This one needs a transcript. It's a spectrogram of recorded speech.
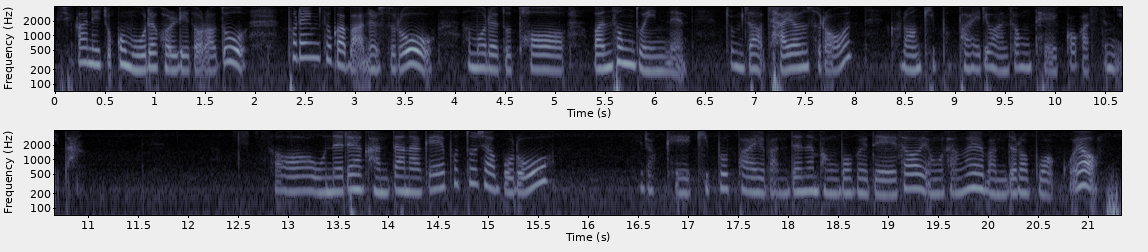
시간이 조금 오래 걸리더라도 프레임 수가 많을수록 아무래도 더 완성도 있는 좀 더 자연스러운 그런 기프 파일이 완성될 것 같습니다. 그래서 오늘은 간단하게 포토샵으로 이렇게 기프 파일 만드는 방법에 대해서 영상을 만들어 보았고요.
